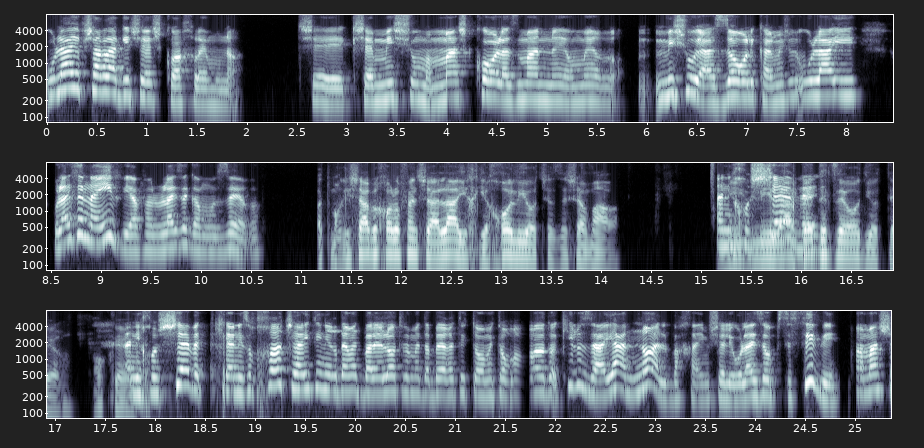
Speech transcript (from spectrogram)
אולי אפשר להגיד שיש כוח לאמונה. שכשמישהו ממש כל הזמן אה, אומר מישהו יעזור לי כאן מישהו אולי אולי זה נאיבי אבל אולי זה גם עוזר. את מרגישה בכל אופן שעלייך יכול להיות שזה שמר. אני מ- חושבת. מלאבד את זה עוד יותר. אוקיי. אני חושבת כי אני זוכרת שהייתי נרדמת בלילות ומדברת איתו מתעוררת כאילו זה היה הנוהל בחיים שלי אולי זה אובססיבי ממש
